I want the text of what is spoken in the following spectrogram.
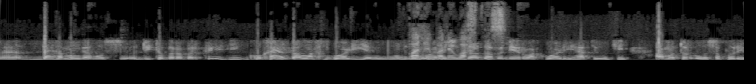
دغه مونږه اوس دوی ته برابر کړی دي خو خیر دا وخت غواړي یعنی مونږ دا دا به ډیر وخت غواړي هڅه وکړي اما تر اوسه پورې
